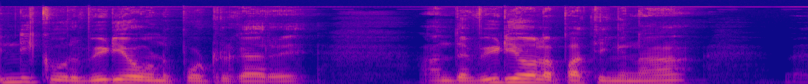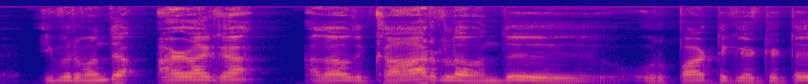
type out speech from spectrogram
இன்னைக்கு ஒரு வீடியோ ஒன்று போட்டிருக்காரு. அந்த வீடியோவில் பார்த்தீங்கன்னா இவர் வந்து அழகாக அதாவது காரில் வந்து ஒரு பாட்டு கேட்டுட்டு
